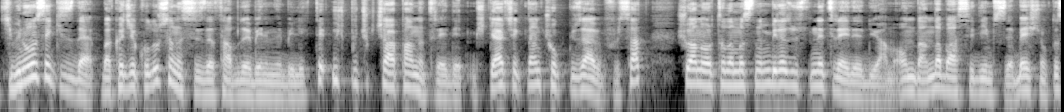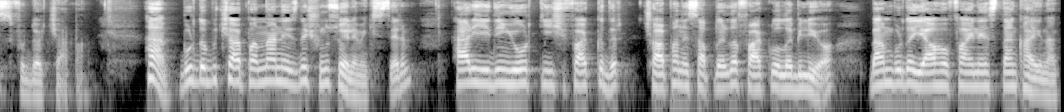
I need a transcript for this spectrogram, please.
2018'de bakacak olursanız siz de tabloya benimle birlikte 3.5 çarpanla trade etmiş. Gerçekten çok güzel bir fırsat. Şu an ortalamasının biraz üstünde trade ediyor ama ondan da bahsedeyim size. 5.04 çarpan. Ha burada bu çarpanlar nezdinde şunu söylemek isterim. Her yiğidin yoğurt yiyişi farklıdır. Çarpan hesapları da farklı olabiliyor. Ben burada Yahoo Finance'dan kaynak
